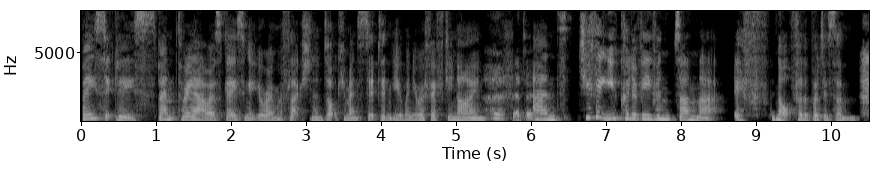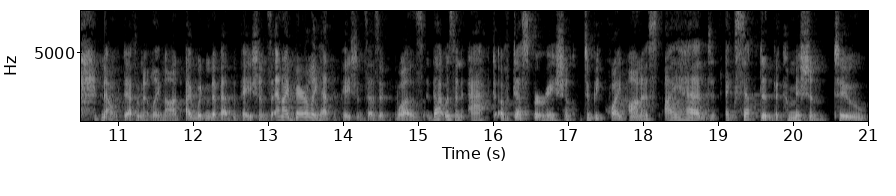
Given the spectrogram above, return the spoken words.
basically spent three hours gazing at your own reflection and documented it, didn't you, when you were 59? That's right. And do you think you could have even done that if not for the Buddhism? No, definitely not. I wouldn't have had the patience. And I barely had the patience as it was. That was an act of desperation, to be quite honest. I had accepted the commission to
